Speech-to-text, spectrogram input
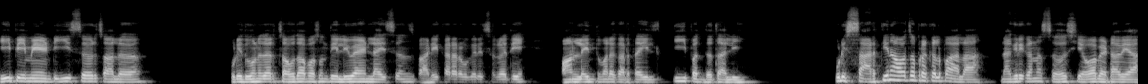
ई पेमेंट ई सर्च आलं. पुढे दोन हजार चौदा पासून ते लिव्ह अँड लायसन्स भाडे करार वगैरे सगळं ते ऑनलाईन तुम्हाला करता येईल ती पद्धत आली. पुढे सारथी नावाचा प्रकल्प आला. नागरिकांना सहज सेवा भेटाव्या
